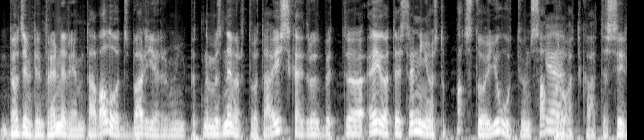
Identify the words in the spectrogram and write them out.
daudziem tiem treneriem tā valodas barjera. Viņi pat nemaz nevar to tā izskaidrot, bet uh, ejoties treniņos, tu pats to jūti un saproti, kā tas ir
